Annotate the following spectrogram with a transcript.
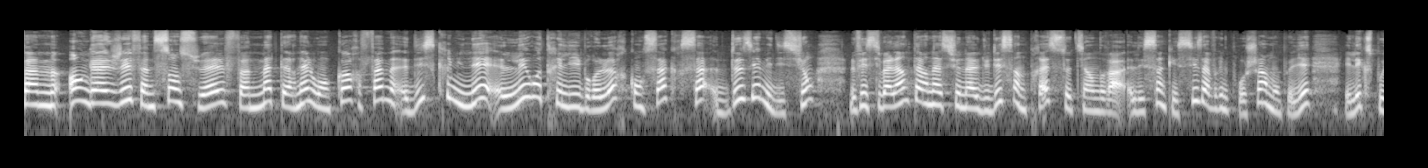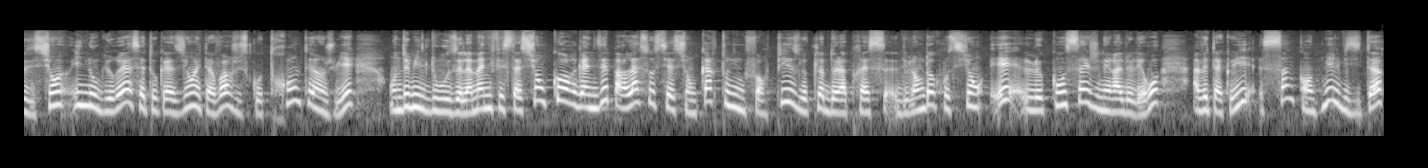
Femmes engagées, femmes sensuelles, femmes maternelles ou encore femmes discriminées, l'Héros Très Libre leur consacre sa deuxième édition. Le Festival international du dessin de presse se tiendra les 5 et 6 avril prochains à Montpellier et l'exposition inaugurée à cette occasion est à voir jusqu'au 31 juillet. En 2012, la manifestation co-organisée par l'association Cartooning for Peace, le club de la presse du Languedoc-Roussillon et le Conseil général de l'Hérault avait accueilli 50 000 visiteurs.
